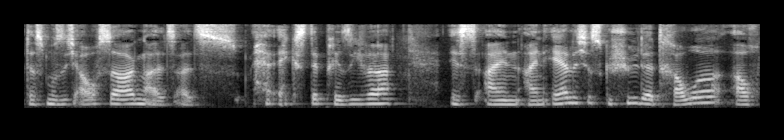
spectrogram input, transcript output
das muss ich auch sagen, als, als Ex-Depressiver, ist ein, ein ehrliches Gefühl der Trauer auch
